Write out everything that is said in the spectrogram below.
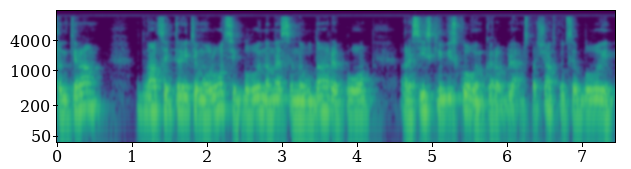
танкерам, в 23-му році були нанесені удари по російським військовим кораблям. Спочатку це були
